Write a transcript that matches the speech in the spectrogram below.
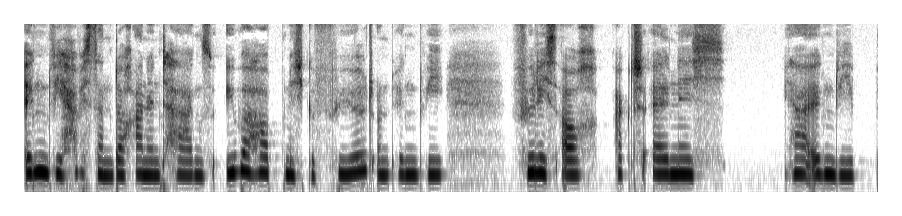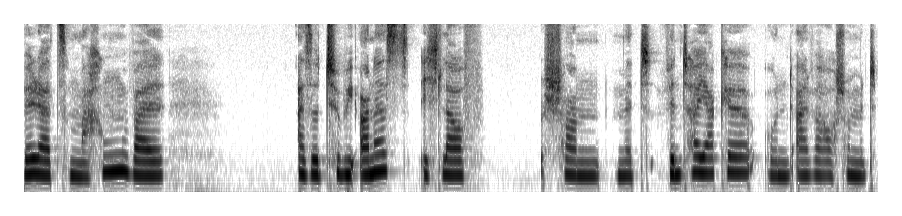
irgendwie habe ich es dann doch an den Tagen so überhaupt nicht gefühlt und irgendwie fühle ich es auch aktuell nicht, ja, irgendwie Bilder zu machen, weil also, to be honest, ich laufe schon mit Winterjacke und einfach auch schon mit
